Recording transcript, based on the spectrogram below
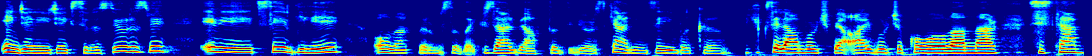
inceleyeceksiniz diyoruz ve evet sevgili Oğlaklarımıza da güzel bir hafta diliyoruz. Kendinize iyi bakın. Yükselen burç ve ay burcu kova olanlar, sistem,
